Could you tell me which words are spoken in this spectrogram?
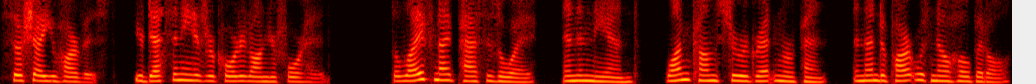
so shall you harvest, your destiny is recorded on your forehead. The life night passes away, and in the end, one comes to regret and repent, and then depart with no hope at all.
